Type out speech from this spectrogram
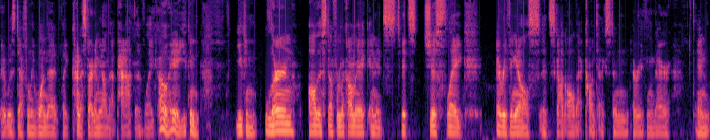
it was definitely one that like kind of started me on that path of like oh hey you can you can learn all this stuff from a comic and it's it's just like everything else. It's got all that context and everything there. And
